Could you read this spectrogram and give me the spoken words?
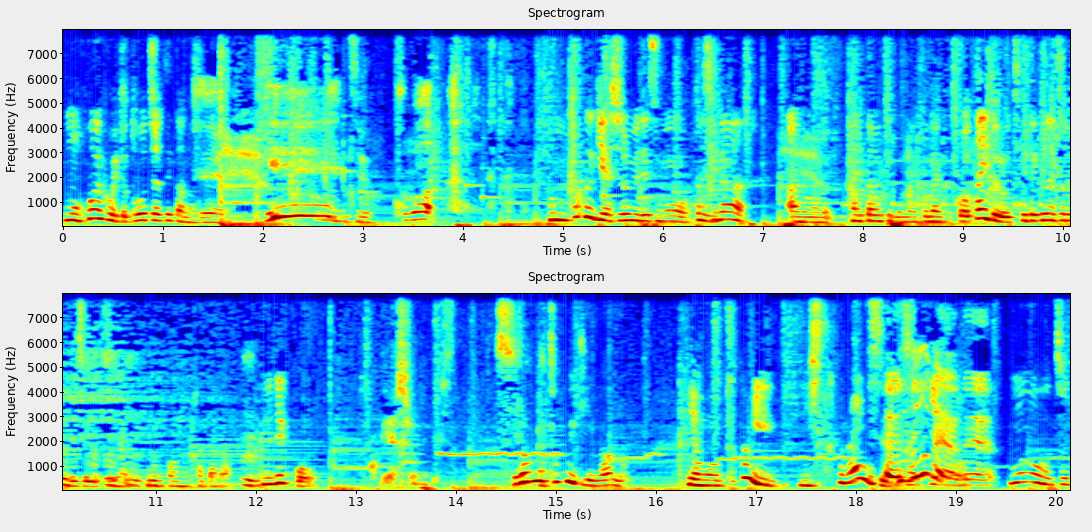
もうホイホイと通っちゃってたので、ええなんですよ。怖っ。特技は白目ですも、私が、あの、書いたわけでなく、なんかこう、タイトルをつけてくださるんですよ、うちのうんうんうん日本の方が。うんそれでこう、特技は白目です。白目特技なの？いやもう特技にしたくないんですよ、そうだよ。ね。もうちょっ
